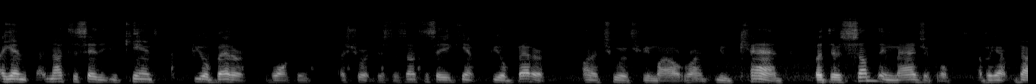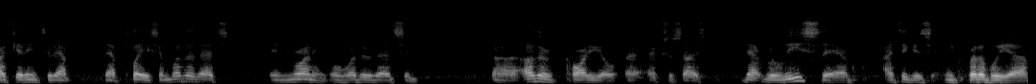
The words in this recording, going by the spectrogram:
again, not to say that you can't feel better walking a short distance, not to say you can't feel better on a two or three mile run. You can, but there's something magical about, getting to that, that place. And whether that's in running or whether that's in uh, other cardio uh, exercise, that release there, I think, is incredibly uh,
